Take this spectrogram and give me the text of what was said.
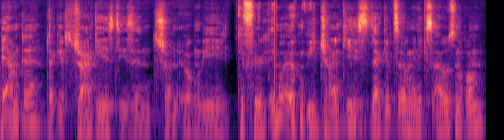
Beamte, da gibt's Junkies, die sind schon irgendwie gefühlt immer irgendwie Junkies, da gibt's irgendwie nichts außenrum.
